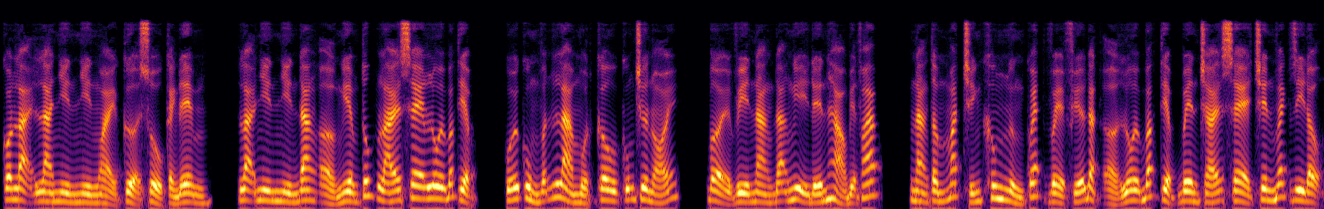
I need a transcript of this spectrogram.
Còn lại là nhìn nhìn ngoài cửa sổ cảnh đêm, lại nhìn nhìn đang ở nghiêm túc lái xe lôi bác tiệp, cuối cùng vẫn là một câu cũng chưa nói, bởi vì nàng đã nghĩ đến hảo biện pháp, nàng tầm mắt chính không ngừng quét về phía đặt ở lôi bắc tiệp bên trái xe trên vách di động.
